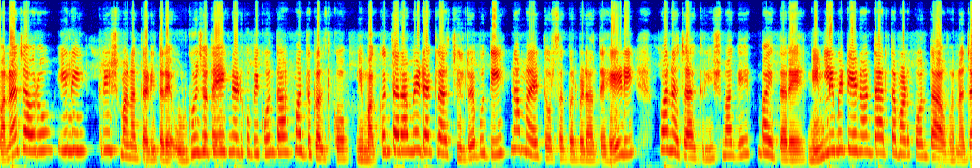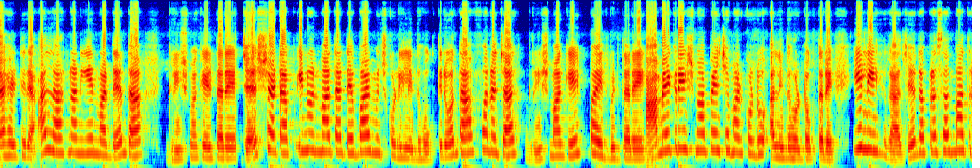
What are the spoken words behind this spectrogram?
ವನಜ ಅವರು, ಇಲ್ಲಿ ಗ್ರೀಷ್ಮನ ತಡಿತಾರೆ ಹುಡುಗರ ಜೊತೆ ಹೇಗ್ ನಡ್ಕೋಬೇಕು ಅಂತ ಮದ್ದು ಕಲ್ತ್ಕೋ. ನಿಮ್ ಅಕ್ಕನ್ ತರ ಮಿಡಲ್ ಕ್ಲಾಸ್ ಚಿಲ್ರೆ ಬುದ್ಧಿ ನಮ್ಮ ಮನೆ ತೋರ್ಸಕ್ ಬರ್ಬೇಡ ಅಂತ ಹೇಳಿ ವನಜ ಗ್ರೀಷ್ಮಗೆ ಬೈತಾರೆ. ನಿನ್ ಲಿಮಿಟ್ ಏನು ಅಂತ ಅರ್ಥ ಮಾಡ್ಕೊ ಅಂತ ವನಜ ಹೇಳ್ತೀರ ಅಲ್ಲ, ನಾನ್ ಏನ್ ಮಾಡ್ದೆ ಅಂತ ಗ್ರೀಷ್ಮ ಕೇಳ್ತಾರೆ. ಜಸ್ಟ್ ಶಟ್ ಅಪ್ ಇನ್ನೊಂದ್ ಮಾತಾಡ್ದೆ ಬಾಯ್ ಮುಚ್ಕೊಂಡು ಇಲ್ಲಿಂದ ಹೋಗ್ತಿರೋ ಅಂತ ವನಜ ಗ್ರೀಷ್ಮಗೆ ಬೈದ್ ಬಿಡ್ತಾರೆ. ಆಮೇಲೆ ಗ್ರೀಷ್ಮ ಪೇಚೆ ಮಾಡ್ಕೊಂಡು ಅಲ್ಲಿಂದ ಹೊರಟೋಗ್ತಾರೆ. ಇಲ್ಲಿ ರಾಜೇಂದ್ರ ಪ್ರಸಾದ್ ಮಾತ್ರ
